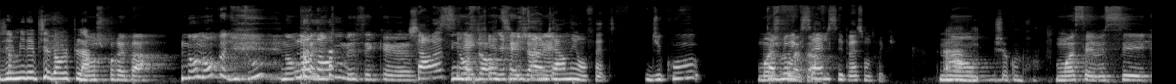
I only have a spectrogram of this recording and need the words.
J'ai mis les pieds dans le plat. Non, je pourrais pas. Non, non, pas du tout. Non, pas du tout, mais c'est que Charlotte, sinon c'est la créativité incarnée en fait. Du coup, moi, tableau Excel, c'est pas son truc. Non, ah je comprends. Moi, c'est, c'est.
